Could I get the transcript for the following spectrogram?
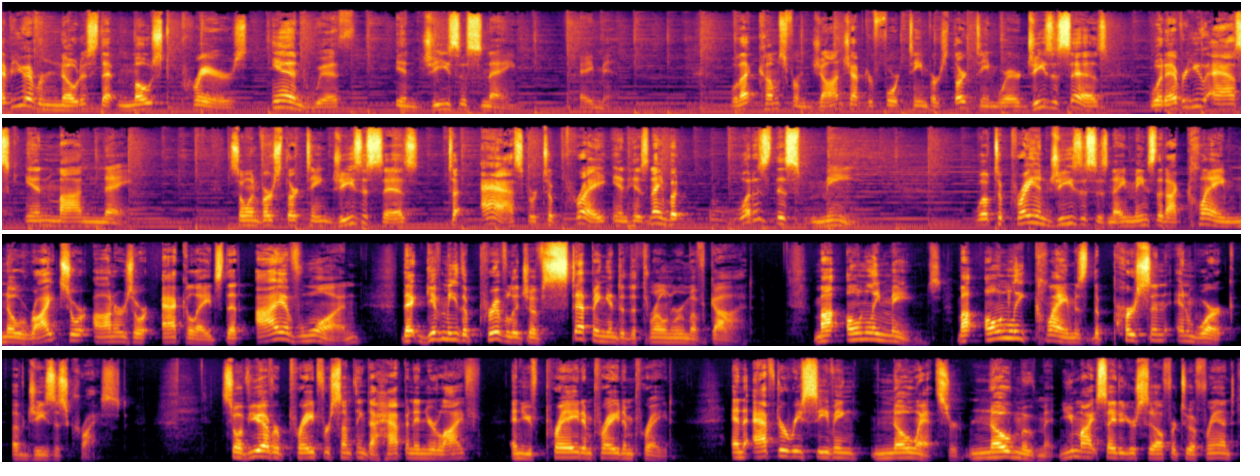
Have you ever noticed that most prayers end with, In Jesus' name, Amen? Well, that comes from John chapter 14, verse 13, where Jesus says, Whatever you ask in my name. So in verse 13, Jesus says to ask or to pray in his name. But what does this mean? Well, to pray in Jesus' name means that I claim no rights or honors or accolades that I have won that give me the privilege of stepping into the throne room of God. My only means, my only claim is the person and work of Jesus Christ. So, have you ever prayed for something to happen in your life and you've prayed and prayed and prayed? And after receiving no answer, no movement, you might say to yourself or to a friend,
